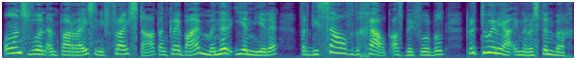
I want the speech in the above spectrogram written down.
Ons woon in Parys in die Vrystaat en kry baie minder eenhede vir dieselfde geld as byvoorbeeld Pretoria en Rustenburg.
